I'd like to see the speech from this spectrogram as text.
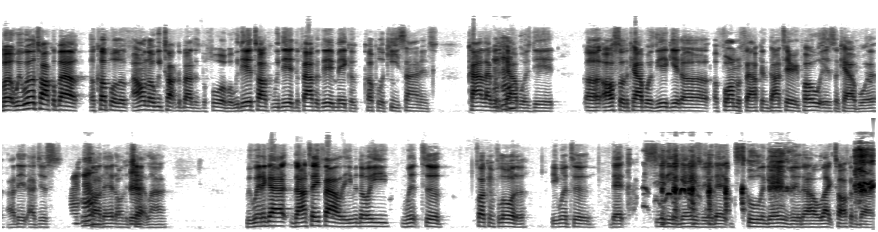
But we will talk about a couple of. I don't know if we talked about this before, but we did talk. We did. The Falcons did make a couple of key signings, kind of like what Mhm. the Cowboys did. Uh, also, the Cowboys did get uh, a former Falcon. Dontari Poe is a Cowboy. I did. I just Mhm. saw that on the Yeah. chat line. We went and got Dante Fowler, even though he went to fucking Florida. He went to that city in Gainesville, that school in Gainesville that I like talking about.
